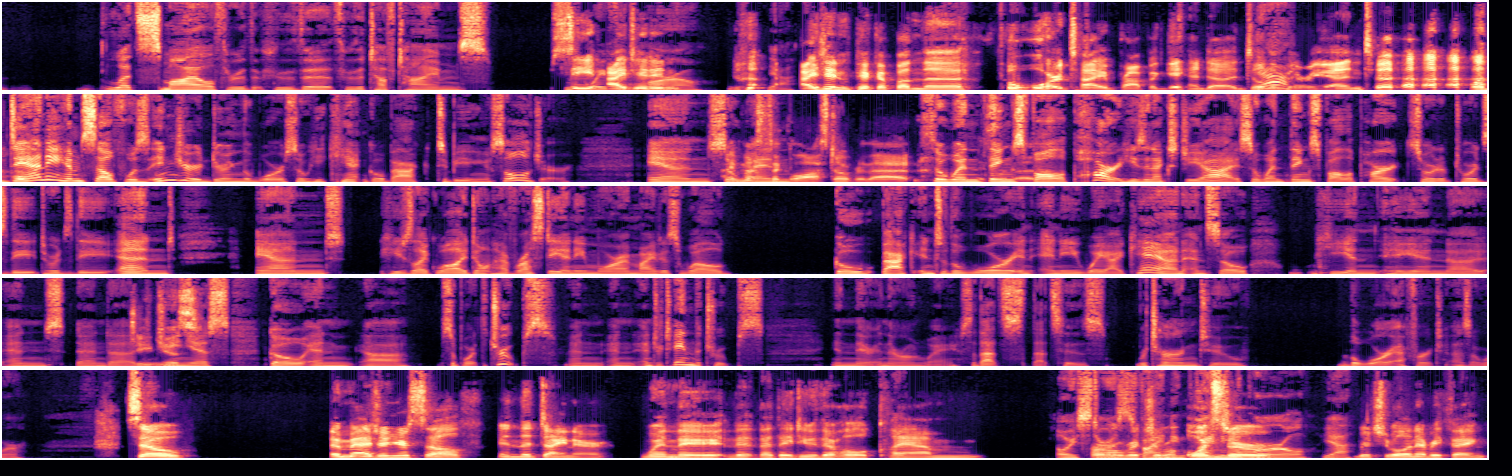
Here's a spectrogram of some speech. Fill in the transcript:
let's smile through the through the through the tough times. See, I didn't. Yeah. I didn't pick up on the the wartime propaganda until Yeah. the very end. Well, Danny himself was injured during the war, so he can't go back to being a soldier. And so I must have when glossed over that. so when things fall apart, he's an ex-GI. So when things fall apart, sort of towards the towards the end, and he's like, "Well, I don't have Rusty anymore. I might as well go back into the war in any way I can." And so he and he and uh, and and uh, Genius. Genius go and uh, support the troops and and entertain the troops in their in their own way. So that's that's his return to the war effort, as it were. So imagine yourself in the diner when Mhm. they that, that they do their whole clam Oysters, ritual- finding, finding oyster- the pearl. Yeah. ritual and everything.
